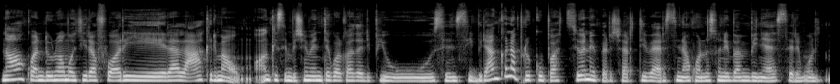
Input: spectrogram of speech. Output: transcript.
no? Quando un uomo tira fuori la lacrima o anche semplicemente qualcosa di più sensibile, anche una preoccupazione per certi versi, no? Quando sono i bambini a essere molto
